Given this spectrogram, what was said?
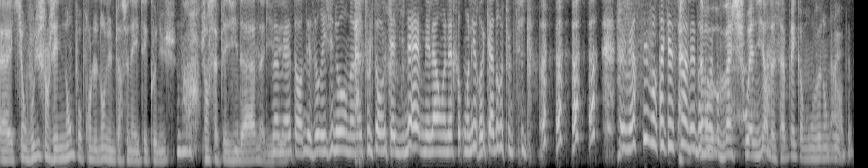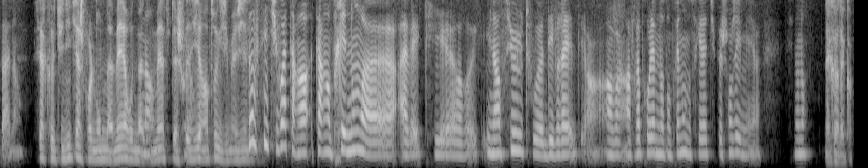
euh, qui ont voulu changer de nom pour prendre le nom d'une personnalité connue? Non. Genre s'appelait Zidane, Hallyday. Non, mais attends, les originaux, on en a tout le temps au cabinet, mais là, on les, on les recadre tout de suite. Mais Merci pour ta question, elle est Non, on va pas choisir de s'appeler comme on veut non plus. Non, on peut pas, non. C'est-à-dire que tu dis, tiens, je prends le nom de ma mère ou de ma grand-mère, tu dois choisir un truc, j'imagine. Sauf si tu vois, tu as, un prénom euh, avec qui euh, une insulte ou euh, des vrais, un, vrai problème dans ton prénom. Dans ce cas-là, tu peux changer, mais euh, sinon, non. D'accord, d'accord.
